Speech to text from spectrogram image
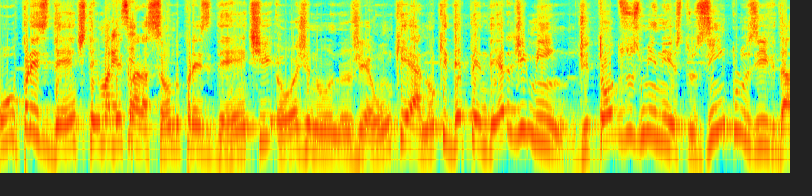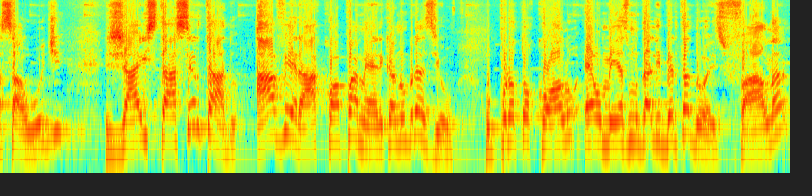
o, o presidente tem uma Presi- declaração do presidente hoje no, no G1 que é no que depender de mim, de todos os ministros, inclusive da saúde, já está acertado. Haverá Copa América no Brasil. O protocolo é o mesmo da Libertadores. Fala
